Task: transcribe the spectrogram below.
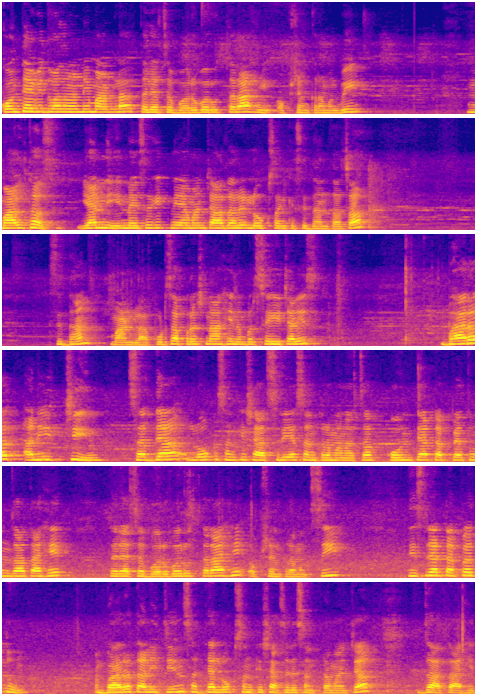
कोणत्या विद्वानांनी मांडला? तर याचं बरोबर उत्तर आहे ऑप्शन क्रमांक बी. माल्थस यांनी नैसर्गिक नियमांच्या आधारे लोकसंख्या सिद्धांताचा सिद्धांत मांडला. पुढचा प्रश्न आहे नंबर सेहेचाळीस. भारत आणि चीन सध्या लोकसंख्याशास्त्रीय संक्रमणाचा कोणत्या टप्प्यातून जात आहे? तर याचं बरोबर उत्तर आहे ऑप्शन क्रमांक सी तिसऱ्या टप्प्यातून भारत आणि चीन सध्या लोकसंख्याशास्त्रीय संक्रमणाच्या जात आहेत.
